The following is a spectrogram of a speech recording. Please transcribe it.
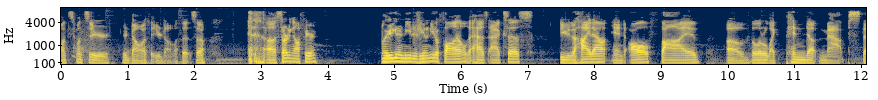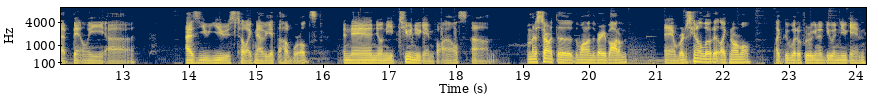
once once you're you're done with it, you're done with it. So uh, starting off here, what you're gonna need is you're gonna need a file that has access to the hideout and all five of the little like pinned up maps that Bentley uh, has you use to like navigate the hub worlds. And then you'll need two new game files. Um, I'm gonna start with the the one on the very bottom, and we're just gonna load it like normal, like we would if we were gonna do a new game.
